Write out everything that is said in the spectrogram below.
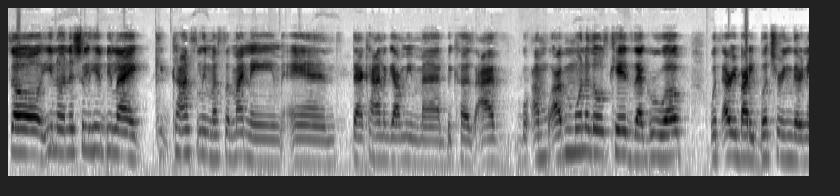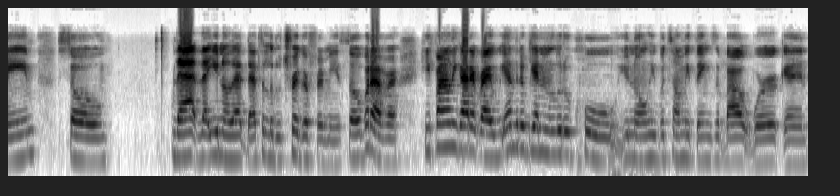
So, you know, initially he'd be like constantly mess up my name, and that kind of got me mad because I've, I'm, I'm one of those kids that grew up with everybody butchering their name, so that that you know that that's a little trigger for me. So whatever. He finally got it right. We ended up getting a little cool. You know he would tell me things about work and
